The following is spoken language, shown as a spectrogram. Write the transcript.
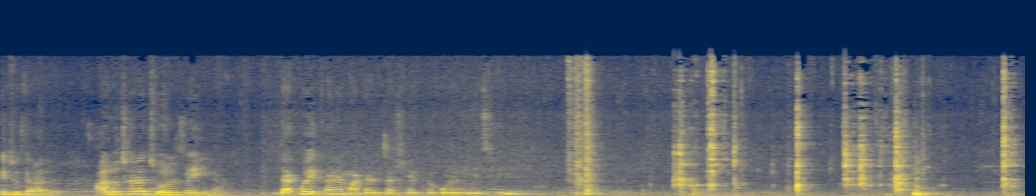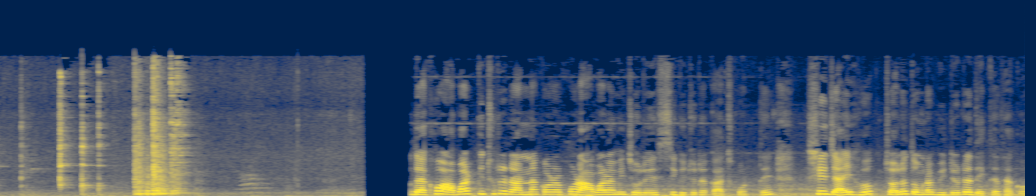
কিছুতে আলু। আলু ছাড়া চলবেই না। দেখো এখানে মাটনটা সেদ্ধ করে নিয়েছি। দেখো, আবার কিছুটা রান্না করার পর আবার আমি চলে এসেছি কিছুটা কাজ করতে। সে যাই হোক, চলো তোমরা ভিডিওটা দেখতে থাকো।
